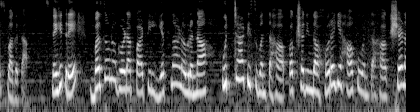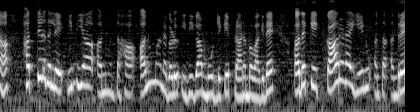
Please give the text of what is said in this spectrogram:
ಸ್ವಾಗತ. ಸ್ನೇಹಿತರೆ, ಬಸವನಗೌಡ ಪಾಟೀಲ್ ಯತ್ನಾಳ್ ಅವರನ್ನ ಉಚ್ಚಾಟಿಸುವಂತಹ, ಪಕ್ಷದಿಂದ ಹೊರಗೆ ಹಾಕುವಂತಹ ಕ್ಷಣ ಹತ್ತಿರದಲ್ಲೇ ಇದೆಯಾ ಅನ್ನುವಂತಹ ಅನುಮಾನಗಳು ಇದೀಗ ಮೂಡಲಿಕ್ಕೆ ಪ್ರಾರಂಭವಾಗಿದೆ. ಅದಕ್ಕೆ ಕಾರಣ ಏನು ಅಂತ ಅಂದ್ರೆ,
